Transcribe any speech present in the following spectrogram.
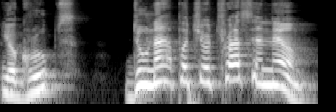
your groups. Do not put your trust in them.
